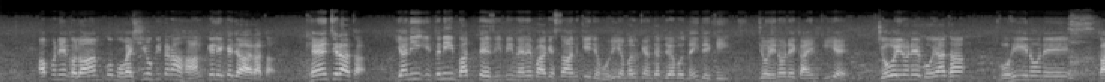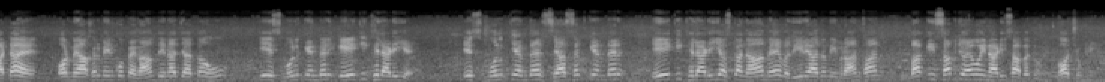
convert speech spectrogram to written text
अपने ग़ुलाम को मवेशियों की तरह हाँग के लेके जा रहा था, खींच रहा था। यानी इतनी बद तहजीबी मैंने पाकिस्तान की जमहूरी अमल के अंदर जो है वो नहीं देखी, जो इन्होंने कायम की है। जो इन्होंने बोया था, वही इन्होंने काटा है। और मैं आखिर में इनको पैगाम देना चाहता हूँ कि इस मुल्क के अंदर एक ही खिलाड़ी है। इस मुल्क के अंदर, सियासत के अंदर एक ही खिलाड़ी है, उसका नाम है वज़ी अजम इमरान खान। बाकी सब जो है वो इनाड़ी साबित हुए बहुत शुक्रिया।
